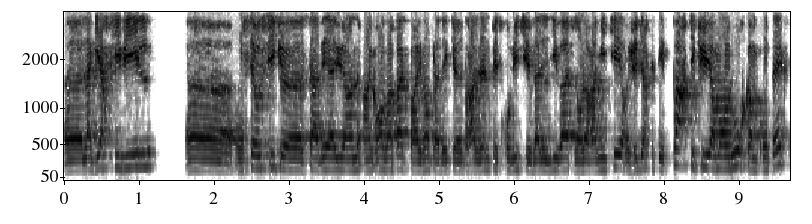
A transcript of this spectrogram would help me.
la guerre civile, euh, on sait aussi que ça avait eu un, un grand impact, par exemple, avec euh, Drazen Petrovic et Vlade Divac dans leur amitié. Je veux dire, c'était particulièrement lourd comme contexte.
